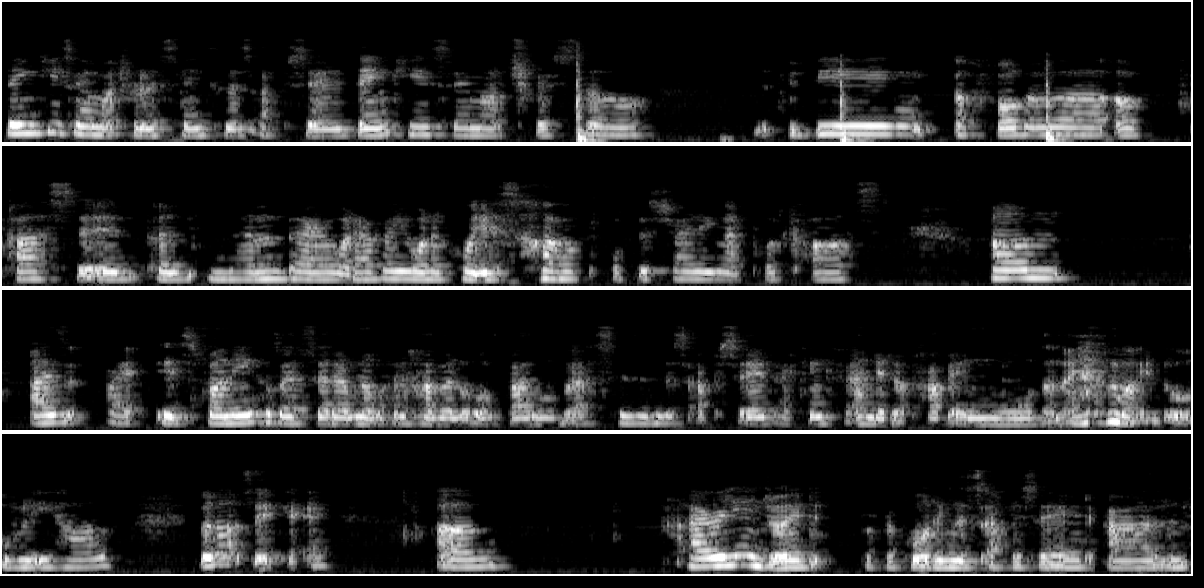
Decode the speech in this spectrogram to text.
Thank you so much for listening to this episode. Thank you so much for still being a follower, a person, a member, whatever you want to call yourself of the Shining Light podcast. Um, as I, it's funny because I said I'm not going to have a lot of Bible verses in this episode. I think I ended up having more than I might normally have, but that's okay. Um, I really enjoyed recording this episode, and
